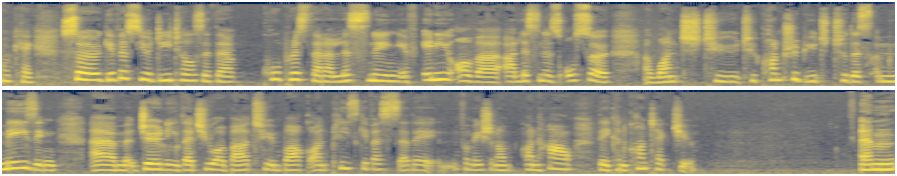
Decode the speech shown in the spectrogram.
Okay, so give us your details if there are corporates that are listening. If any of our, our listeners also uh, want to to contribute to this amazing um, journey that you are about to embark on, please give us uh, the information on, on how they can contact you. Um,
